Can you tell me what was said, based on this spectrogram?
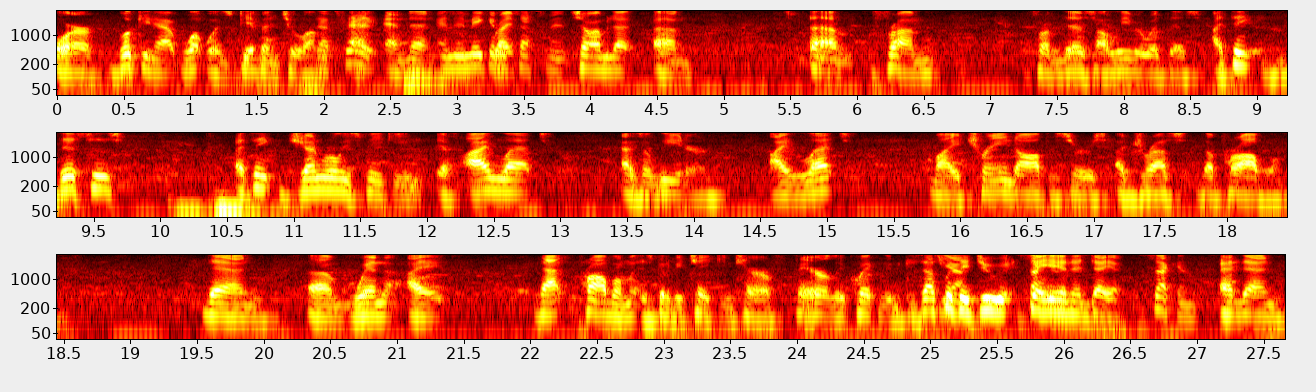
or looking at what was given to them. That's right. And, and then and then make an assessment. So I'm gonna um, um, from from this. I'll leave it with this. I think this is. I think generally speaking, if I let, as a leader, I let my trained officers address the problem, then um, when I that problem is going to be taken care of fairly quickly because that's what Yeah. they do day in and day out. Seconds. And then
